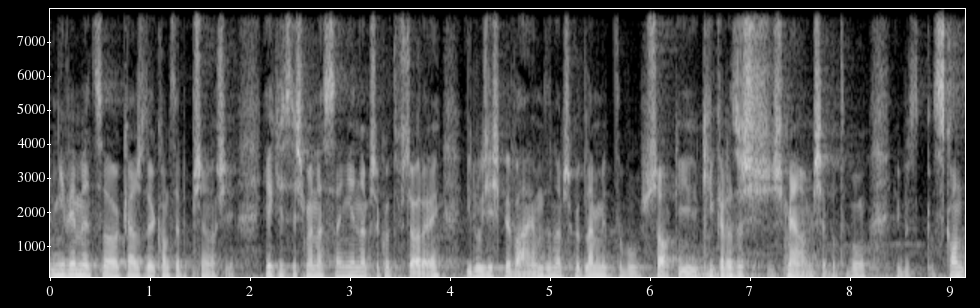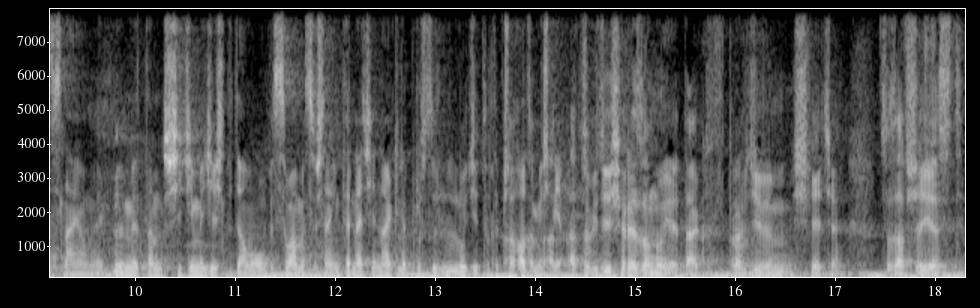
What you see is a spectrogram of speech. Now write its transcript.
Nie wiemy, co każdy koncert przynosi. Jak jesteśmy na scenie na przykład wczoraj i ludzie śpiewają, to na przykład dla mnie to był szok i kilka razy śmiałem się, bo to był jakby sk- skąd znają, jakby my tam siedzimy gdzieś w domu, wysyłamy coś na internecie, nagle po prostu ludzie tutaj przechodzą i śpiewają. A to gdzieś rezonuje, tak, w prawdziwym świecie, co zawsze jest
